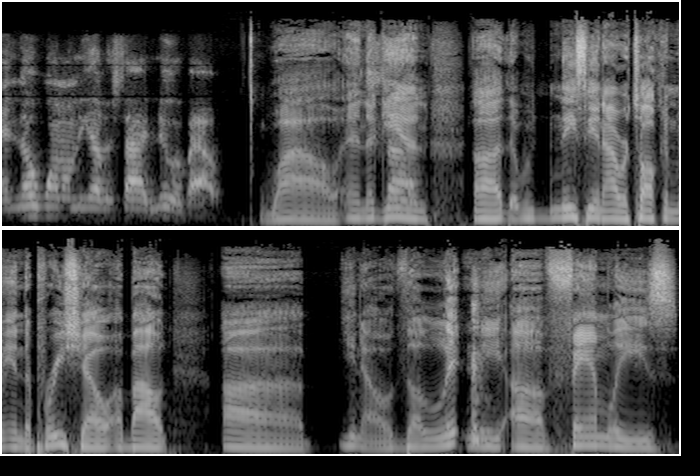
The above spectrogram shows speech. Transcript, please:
and no one on the other side knew about. Wow. And again, so, uh, Nisi and I were talking in the pre show about, uh, you know, the litany of families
